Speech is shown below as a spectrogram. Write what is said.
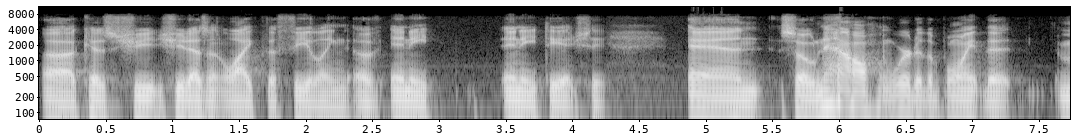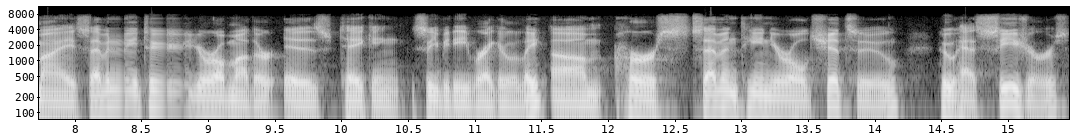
because she she doesn't like the feeling of any any THC. And so now we're to the point that my 72 year old mother is taking CBD regularly. Um, her 17 year old Shih Tzu, who has seizures,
